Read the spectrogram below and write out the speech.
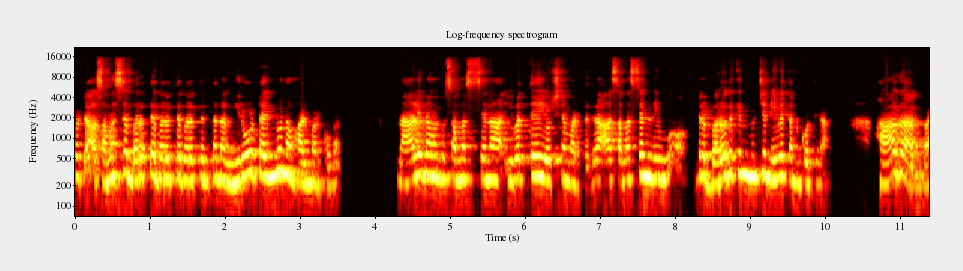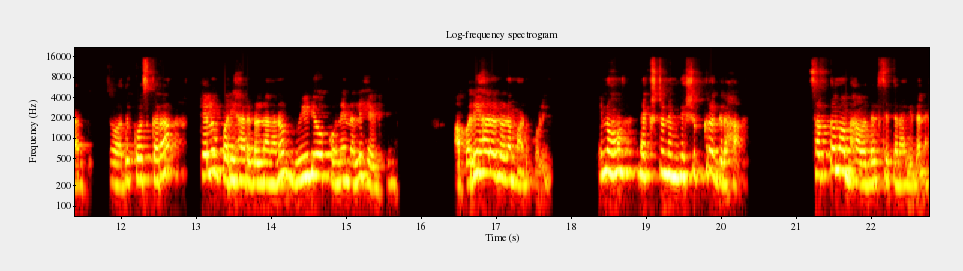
ಬಟ್ ಆ ಸಮಸ್ಯೆ ಬರುತ್ತೆ ಬರುತ್ತೆ ಬರುತ್ತೆ ಅಂತ ನಾವ್ ಇರೋ ಟೈಮ್ನು ನಾವು ಹಾಳು ಮಾಡ್ಕೋಬಾರ್ದು. ನಾಳಿನ ಒಂದು ಸಮಸ್ಯೆನ ಇವತ್ತೇ ಯೋಚನೆ ಮಾಡ್ತಾ ಇದ್ರೆ ಆ ಸಮಸ್ಯೆ ನೀವು ಅಂದ್ರೆ ಬರೋದಕ್ಕಿಂತ ಮುಂಚೆ ನೀವೇ ತಂದ್ಕೋತೀರಾ? ಹಾಗಾಗ್ಬಾರ್ದು. ಸೊ ಅದಕ್ಕೋಸ್ಕರ ಕೆಲವು ಪರಿಹಾರಗಳನ್ನ ನಾನು ವಿಡಿಯೋ ಕೊನೆಯಲ್ಲಿ ಹೇಳ್ತೀನಿ. ಆ ಪರಿಹಾರಗಳನ್ನ ಮಾಡ್ಕೊಳ್ಳಿ. ಇನ್ನು ನೆಕ್ಸ್ಟ್ ನಿಮ್ಗೆ ಶುಕ್ರ ಗ್ರಹ. ಸಪ್ತಮ ಭಾವದಲ್ಲಿ ಸ್ಥಿತನಾಗಿದ್ದಾನೆ.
